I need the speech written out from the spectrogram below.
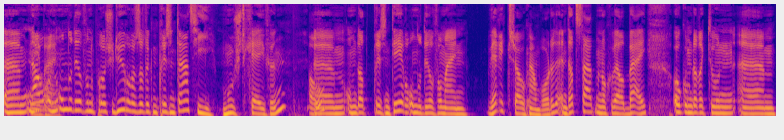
Um, nou, een onderdeel van de procedure was dat ik een presentatie moest geven. Oh. Um, omdat presenteren onderdeel van mijn werk zou gaan worden. En dat staat me nog wel bij. Ook omdat ik toen... Um,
